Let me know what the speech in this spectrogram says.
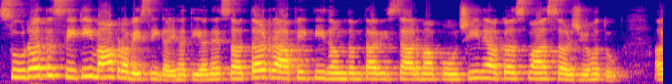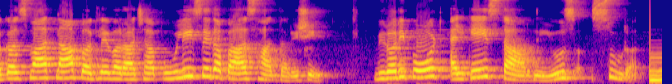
સુરત સિટીમાં પ્રવેશી ગઈ હતી અને સતત ટ્રાફિકથી ધમધમતા વિસ્તારમાં પહોંચીને અકસ્માત સર્જ્યો હતો. અકસ્માતના પગલે વરાછા પોલીસે તપાસ હાથ ધરી છે. Bureau report LK star news Surat.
